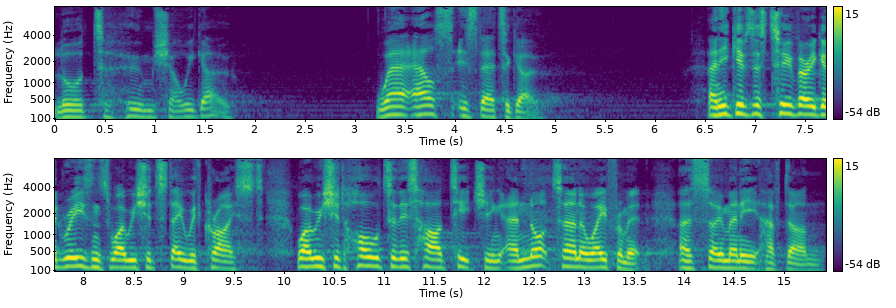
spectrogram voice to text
Lord, to whom shall we go? Where else is there to go? And he gives us two very good reasons why we should stay with Christ, why we should hold to this hard teaching and not turn away from it, as so many have done.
